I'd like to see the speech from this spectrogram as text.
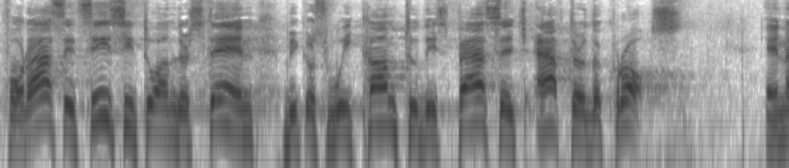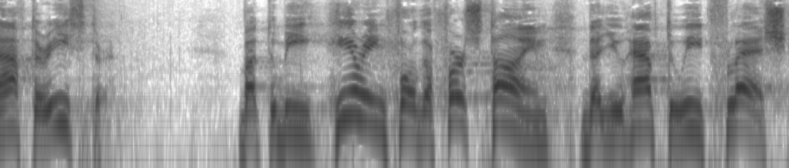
For us, it's easy to understand because we come to this passage after the cross and after Easter. But to be hearing for the first time that you have to eat flesh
